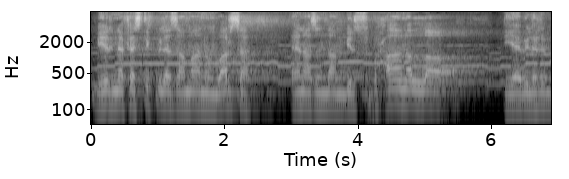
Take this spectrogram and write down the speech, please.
Bir nefeslik bile zamanım varsa en azından bir Subhanallah diyebilirim.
